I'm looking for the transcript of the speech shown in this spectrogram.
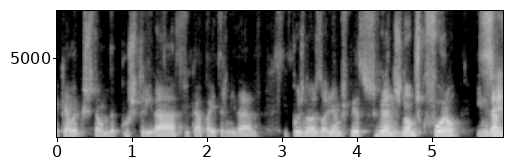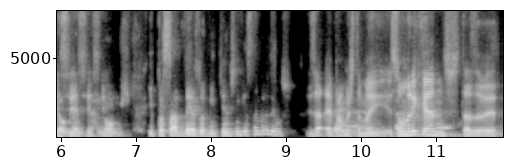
aquela questão da posteridade, ficar para a eternidade, e depois nós olhamos para esses grandes nomes que foram, inegavelmente sim, sim, sim, nomes, e passado 10 ou 20 anos ninguém se lembra deles. Epá, mas também são americanos, estás a ver?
